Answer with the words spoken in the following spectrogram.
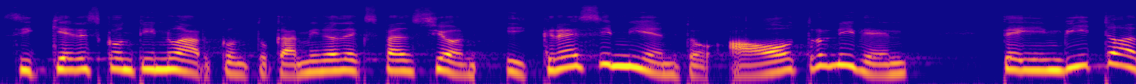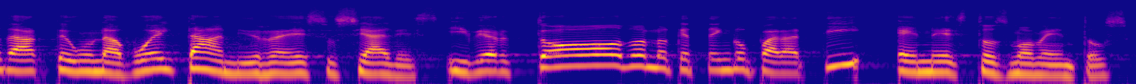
Si quieres continuar con tu camino de expansión y crecimiento a otro nivel, te invito a darte una vuelta a mis redes sociales y ver todo lo que tengo para ti en estos momentos.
